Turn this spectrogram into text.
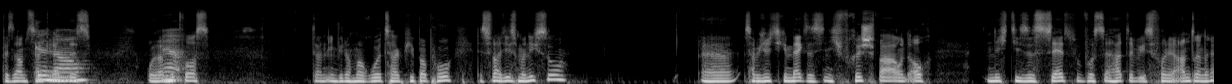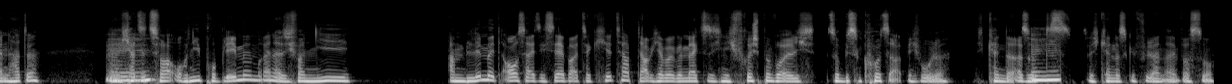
bis Samstag genau. Rennen ist oder ja. Mittwochs, dann irgendwie nochmal Ruhetag, pipapo. Das war diesmal nicht so. Äh, das habe ich richtig gemerkt, dass ich nicht frisch war und auch nicht dieses Selbstbewusstsein hatte, wie ich es vor den anderen Rennen hatte. Mhm. Ich hatte mhm. zwar auch nie Probleme im Rennen, also ich war nie am Limit, außer als ich selber attackiert habe. Da habe ich aber gemerkt, dass ich nicht frisch bin, weil ich so ein bisschen kurzatmig wurde. Ich kenne das, also mhm. das, ich kenne das Gefühl dann einfach so.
